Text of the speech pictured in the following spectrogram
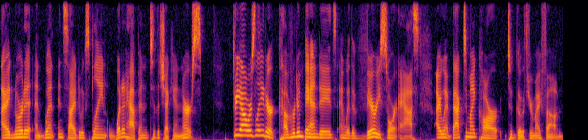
I ignored it and went inside to explain what had happened to the check in nurse. Three hours later, covered in band aids and with a very sore ass, I went back to my car to go through my phone.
